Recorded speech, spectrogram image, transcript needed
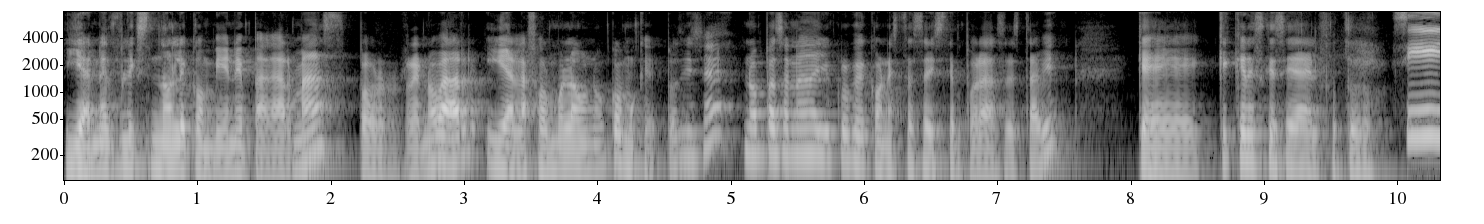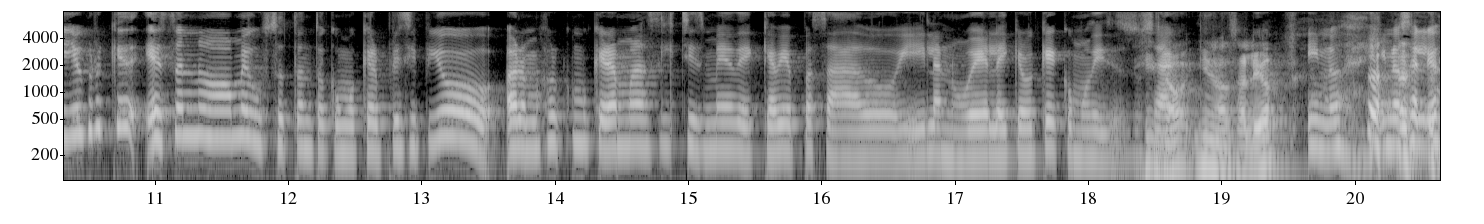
y a Netflix no le conviene pagar más por renovar y a la Fórmula 1 como que, pues dice, "Ah, no pasa nada, yo creo que con estas seis temporadas está bien. ¿Qué, qué crees que sea el futuro? Sí, yo creo que esta no me gustó tanto, como que al principio a lo mejor como que era más el chisme de qué había pasado y la novela y creo que como dices, o y, sea, no, y no salió. y no, y no salió.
